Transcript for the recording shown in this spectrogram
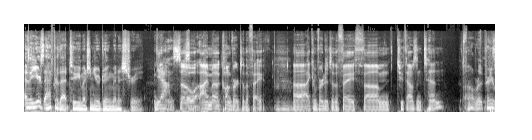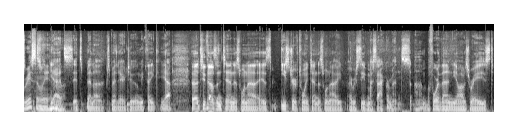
and the years after that too, you mentioned you were doing ministry. yeah, so I'm a convert to the faith. Uh, I converted to the faith um, 2010. Oh, really? Pretty recently? Yeah, huh? it's it's been a it's been a day or two. Let me think. Yeah, uh, 2010 is when uh, is Easter of 2010 is when I, I received my sacraments. Um, before then, you know, I was raised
